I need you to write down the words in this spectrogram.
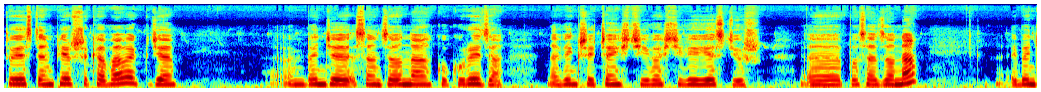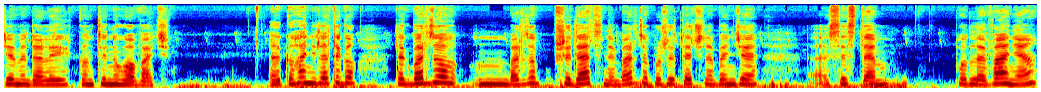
tu jest ten pierwszy kawałek, gdzie e, będzie sadzona kukurydza. Na większej części właściwie jest już posadzona i będziemy dalej kontynuować. Kochani, dlatego tak bardzo, mm, bardzo przydatny, bardzo pożyteczny będzie system podlewania,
